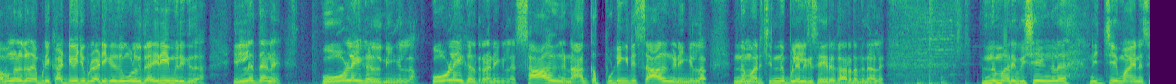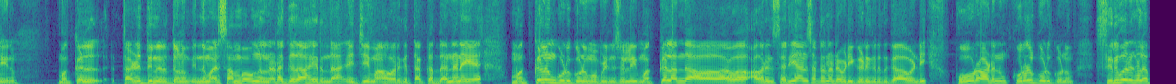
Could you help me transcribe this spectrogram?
அவங்களுக்கெல்லாம் இப்படி கட்டி வச்சு இப்படி அடிக்கிறது உங்களுக்கு தைரியம் இருக்குதா? இல்லை தானே. கோழைகள் நீங்கள்லாம் கோழைகள்ரா நீங்களா சாகுங்க நாக்க பிடுங்கிட்டு சாகுங்க நீங்கள்லாம். இந்த மாதிரி சின்ன பிள்ளைகளுக்கு செய்கிற காரணத்தினால. இந்த மாதிரி விஷயங்களை நிச்சயமாக என்ன செய்யணும்? மக்கள் தடுத்து நிறுத்தணும். இந்த மாதிரி சம்பவங்கள் நடக்குதாக இருந்தால் நிச்சயமாக அவருக்கு தக்க தண்டனையை மக்களும் கொடுக்கணும் அப்படின்னு சொல்லி மக்கள் அந்த அவருக்கு சரியான சட்ட நடவடிக்கை எடுக்கிறதுக்காக வேண்டி போராடணும் குரல் கொடுக்கணும் சிறுவர்களை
